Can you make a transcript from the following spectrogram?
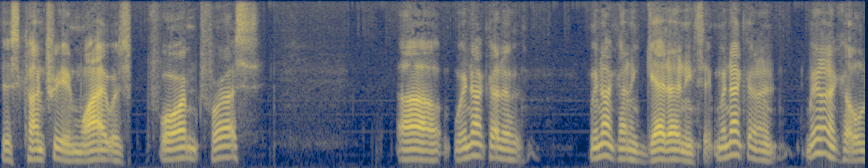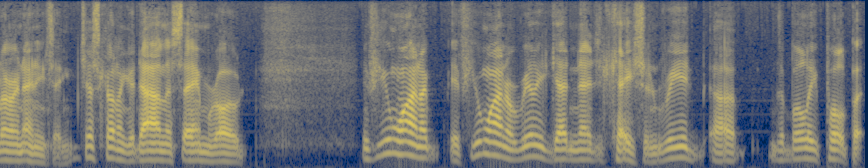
this country and why it was formed for us, uh, we're not going to we're not going to get anything. We're not going to we're not going to learn anything. Just going to go down the same road. If you want to if you want to really get an education, read uh, the Bully Pulpit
